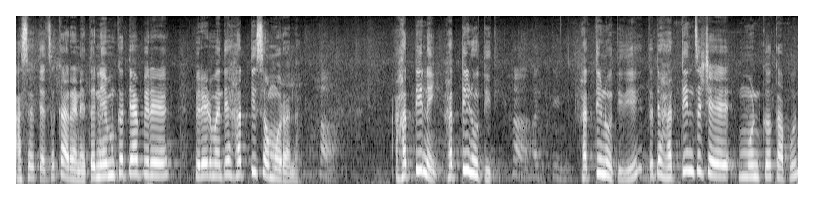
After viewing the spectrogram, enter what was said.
असं त्याचं कारण आहे. तर नेमकं त्या पिरियड पिरियडमध्ये हत्ती समोर आला. हत्ती नाही हत्ती नव्हती ती. हत्ती नव्हती ती. तर त्या हत्तींचं चे मुंडकं कापून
